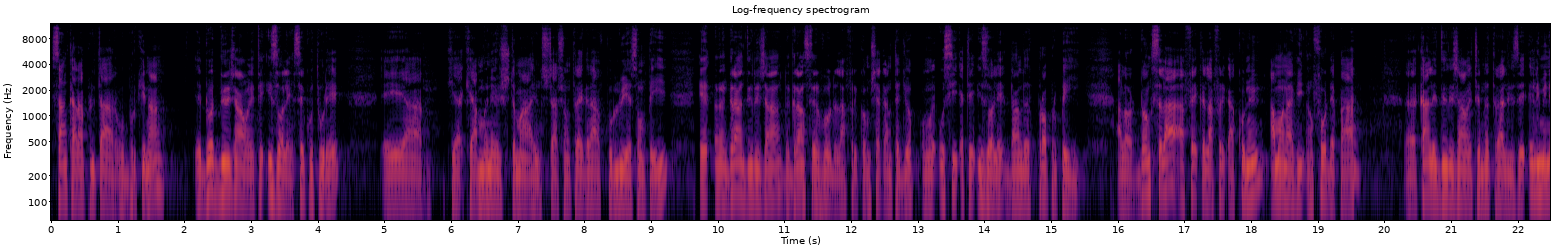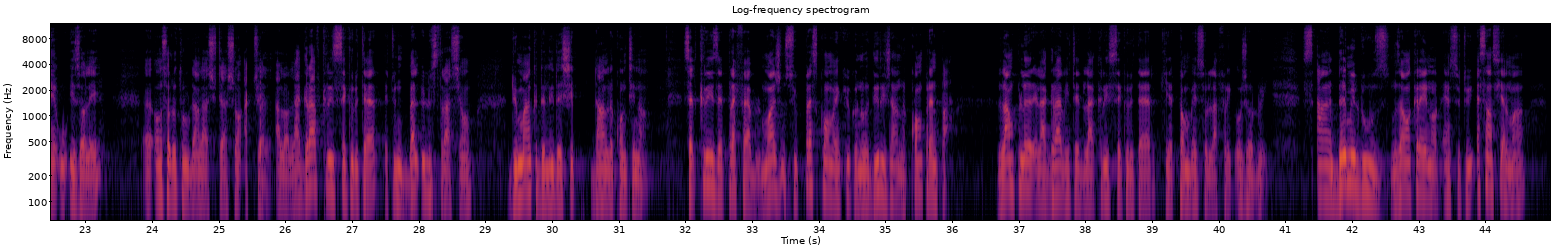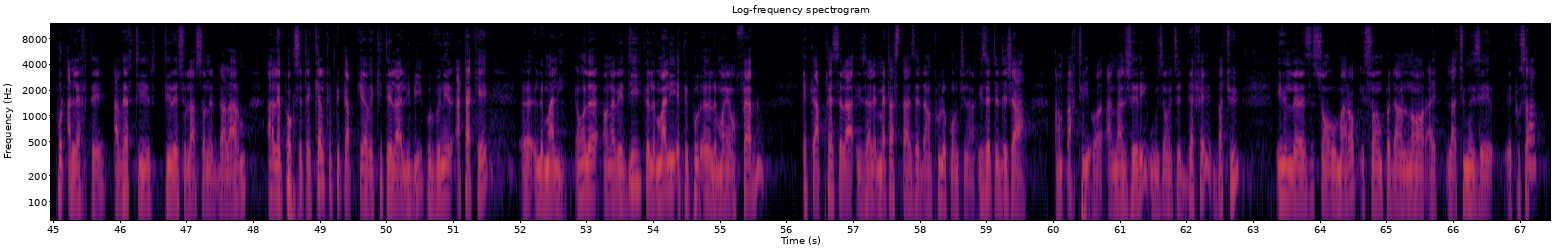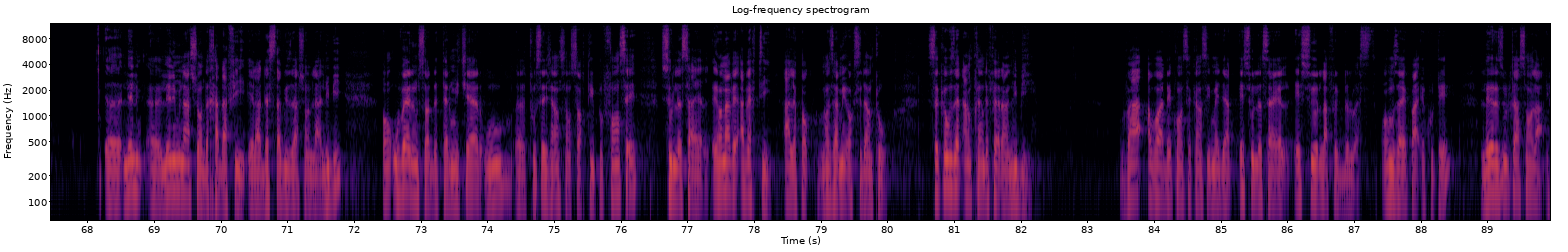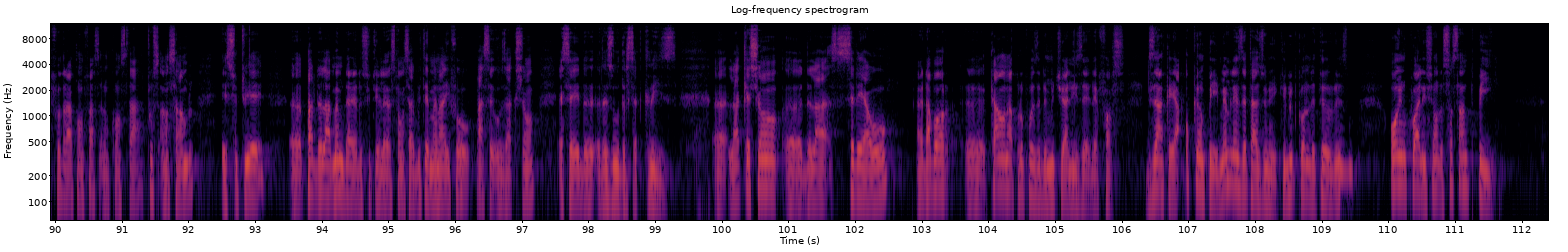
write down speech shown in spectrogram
Sankara plus tard au Burkina, et d'autres dirigeants ont été isolés, Sekou Touré, et, euh, qui, a, mené justement à une situation très grave pour lui et son pays, et un grand dirigeant de grands cerveaux de l'Afrique comme Cheikh Ante Diop ont aussi été isolés dans leur propre pays. Alors, donc cela a fait que l'Afrique a connu, à mon avis, un faux départ, euh, quand les dirigeants ont été neutralisés, éliminés ou isolés, euh, on se retrouve dans la situation actuelle. Alors, la grave crise sécuritaire est une belle illustration du manque de leadership dans le continent. Cette crise est très faible. Moi, je suis presque convaincu que nos dirigeants ne comprennent pas l'ampleur et la gravité de la crise sécuritaire qui est tombée sur l'Afrique aujourd'hui. En 2012, nous avons créé notre institut essentiellement pour alerter, avertir, tirer sur la sonnette d'alarme. À l'époque, c'était quelques pick-up qui avaient quitté la Libye pour venir attaquer euh, le Mali. on, avait dit que le Mali était pour eux le maillon faible et qu'après cela, ils allaient métastaser dans tout le continent. Ils étaient déjà en partie euh, en Algérie, où ils ont été défaits, battus. Ils euh, sont au Maroc, ils sont un peu dans le nord avec la Tunisie et tout ça. L'élimination de Kadhafi et la déstabilisation de la Libye ont ouvert une sorte de termitière où tous ces gens sont sortis pour foncer sur le Sahel. Et on avait averti à l'époque nos amis occidentaux, ce que vous êtes en train de faire en Libye va avoir des conséquences immédiates et sur le Sahel et sur l'Afrique de l'Ouest. On ne nous avait pas écoutés. Les résultats sont là. Il faudra qu'on fasse un constat tous ensemble et situer euh, par-delà même d'ailleurs de situer les responsabilités, maintenant il faut passer aux actions, essayer de résoudre cette crise. Euh, la question euh, de la CDAO, d'abord, quand on a proposé de mutualiser les forces, disant qu'il n'y a aucun pays, même les États-Unis, qui luttent contre le terrorisme, ont une coalition de 60 pays.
